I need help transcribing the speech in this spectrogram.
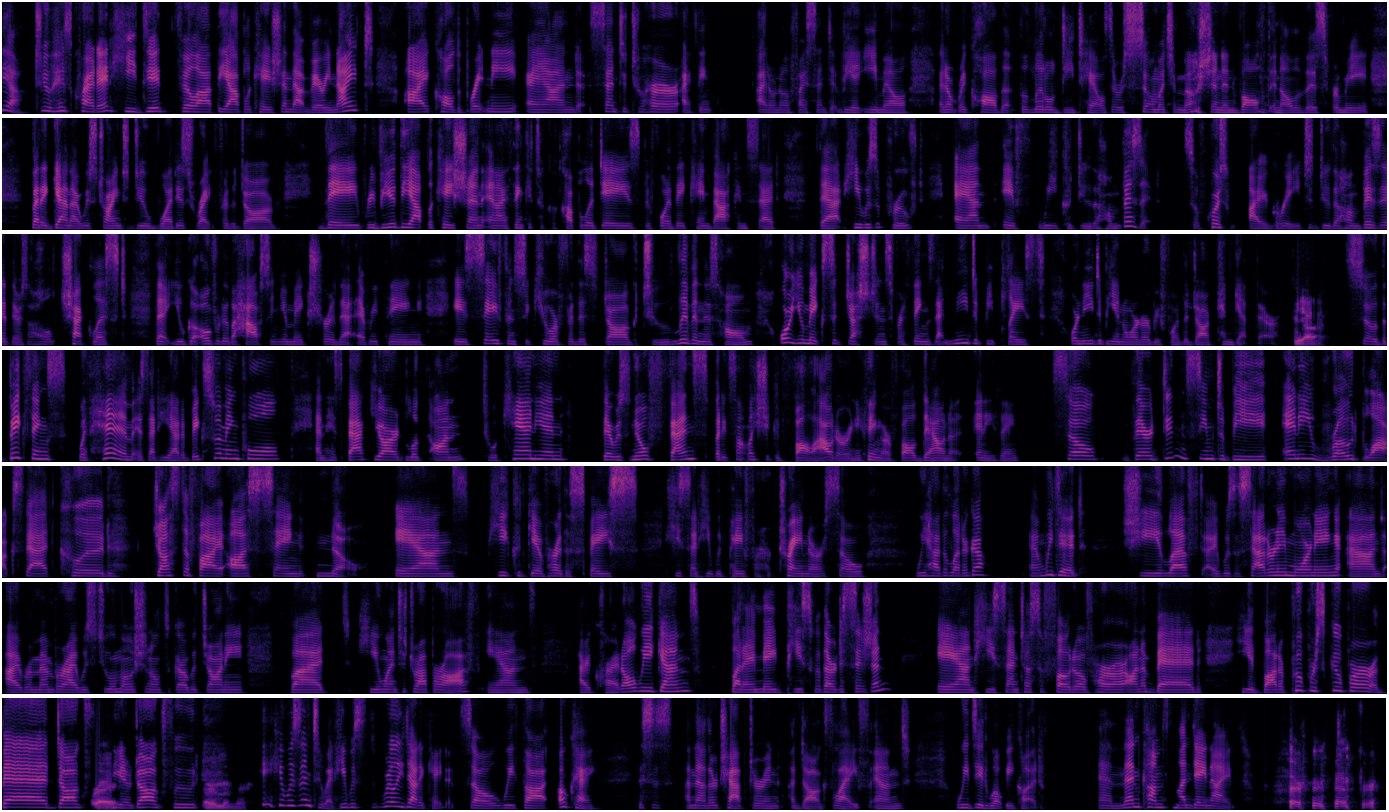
Yeah, to his credit, he did fill out the application that very night. I called Brittany and sent it to her. I think I don't know if I sent it via email. I don't recall the the little details. There was so much emotion involved in all of this for me. But again, I was trying to do what is right for the dog. They reviewed the application, and I think it took a couple of days before they came back and said that he was approved and if we could do the home visit. So, of course, I agree to do the home visit. There's a whole checklist that you go over to the house and you make sure that everything is safe and secure for this dog to live in this home, or you make suggestions for things that need to be placed or need to be in order before the dog can get there. Yeah. So the big things with him is that he had a big swimming pool and his backyard looked on to a canyon. There was no fence, but it's not like she could fall out or anything or fall down at anything. So there didn't seem to be any roadblocks that could justify us saying no. and he could give her the space. He said he would pay for her trainer, so we had to let her go, and we did. She left it was a Saturday morning, and I remember I was too emotional to go with Jonny, but he went to drop her off, and I cried all weekend, but I made peace with our decision, and he sent us a photo of her on a bed. He had bought a pooper scooper, a bed, dog f Right. you know, dog food. I remember. He he was into it. He was really dedicated. So we thought, "Okay, this is another chapter in a dog's life," and we did what we could. And then comes Monday night. I remember.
